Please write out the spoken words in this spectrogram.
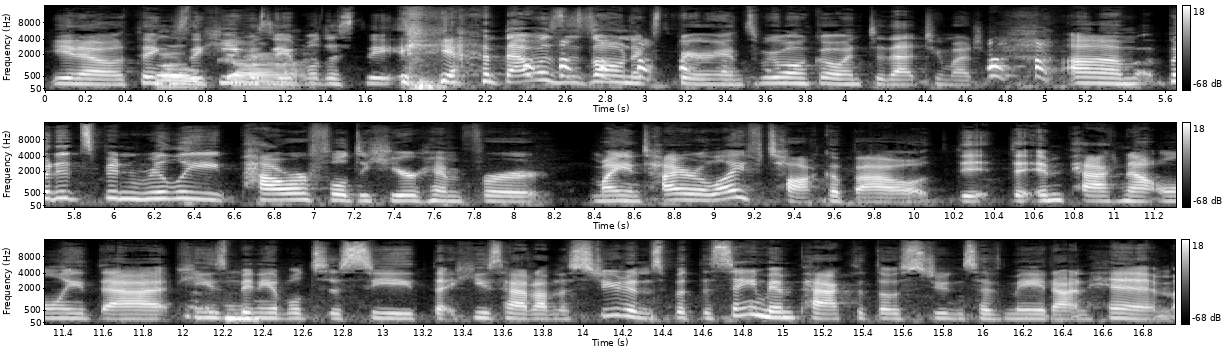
you know, things Oh, that he was able to see. Yeah, that was his own experience. We won't go into that too much. Um, but it's been really powerful to hear him for my entire life talk about the, the impact not only that he's been able to see that he's had on the students but the same impact that those students have made on him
